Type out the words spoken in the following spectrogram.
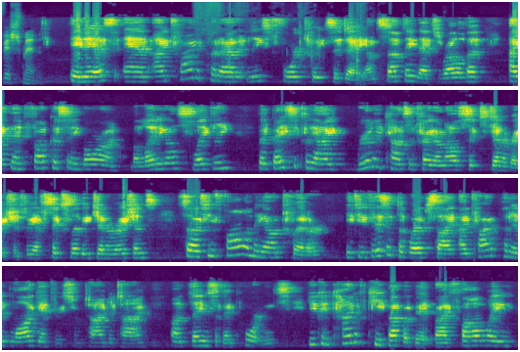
Fishman. It is, and I try to put out at least four tweets a day on something that's relevant. I've been focusing more on millennials lately, but basically, I really concentrate on all six generations. We have six living generations. So if you follow me on Twitter, if you visit the website, I try to put in blog entries from time to time on things of importance. You can kind of keep up a bit by following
